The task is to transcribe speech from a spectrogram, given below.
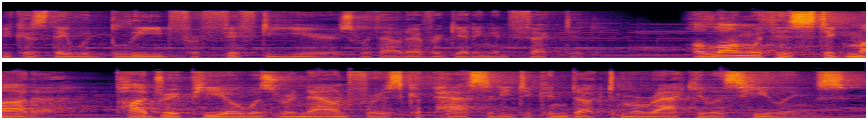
because they would bleed for 50 years without ever getting infected. Along with his stigmata, Padre Pio was renowned for his capacity to conduct miraculous healings,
